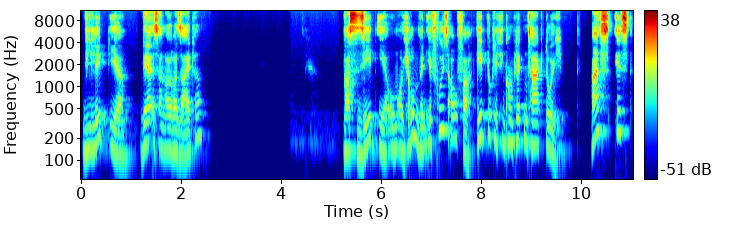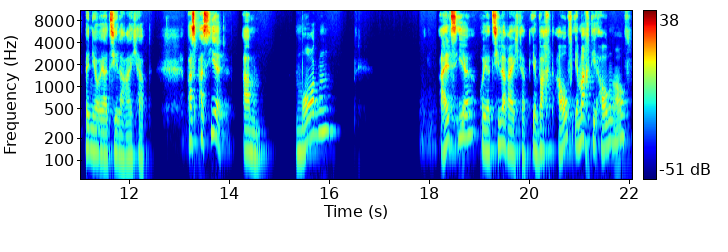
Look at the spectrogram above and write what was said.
Wie lebt ihr? Wer ist an eurer Seite? Was seht ihr um euch rum, wenn ihr früh aufwacht? Geht wirklich den kompletten Tag durch. Was ist, wenn ihr euer Ziel erreicht habt? Was passiert am Morgen, als ihr euer Ziel erreicht habt? Ihr wacht auf, ihr macht die Augen auf.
